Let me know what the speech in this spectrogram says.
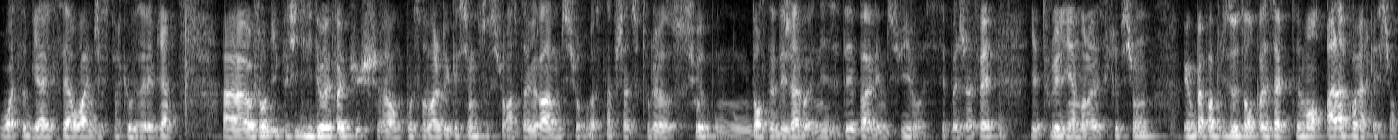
What's up guys, c'est Erwan, j'espère que vous allez bien. Euh, Aujourd'hui, petite vidéo FAQ, euh, on pose pas mal de questions, que ce soit sur Instagram, sur euh, Snapchat, sur tous les réseaux sociaux. Bon, donc d'ores et déjà, bah, n'hésitez pas à aller me suivre si c'est pas déjà fait. Il y a tous les liens dans la description. Et on perd pas plus de temps, on passe directement à la première question.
